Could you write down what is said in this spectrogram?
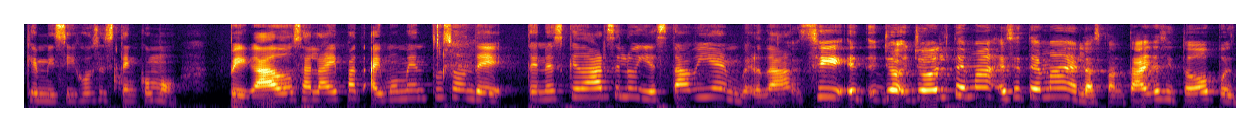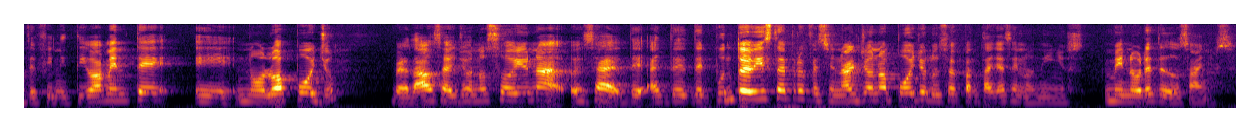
que mis hijos estén como pegados al iPad, hay momentos donde tenés que dárselo y está bien, ¿verdad? Sí, eh, yo, yo el tema, ese tema de las pantallas y todo, pues definitivamente eh, no lo apoyo, ¿verdad? O sea, yo no soy una, o sea, desde el punto de vista profesional, yo no apoyo el uso de pantallas en los niños menores de dos años.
